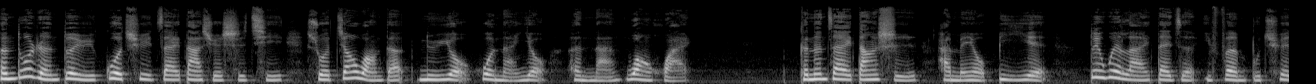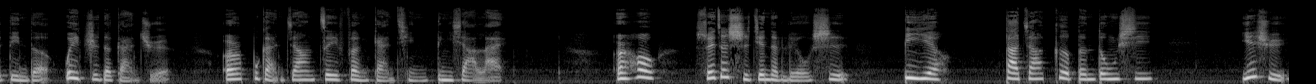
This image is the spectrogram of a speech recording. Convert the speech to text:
很多人对于过去在大学时期所交往的女友或男友很难忘怀，可能在当时还没有毕业，对未来带着一份不确定的未知的感觉，而不敢将这份感情定下来。而后随着时间的流逝，毕业。大家各奔东西，也许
